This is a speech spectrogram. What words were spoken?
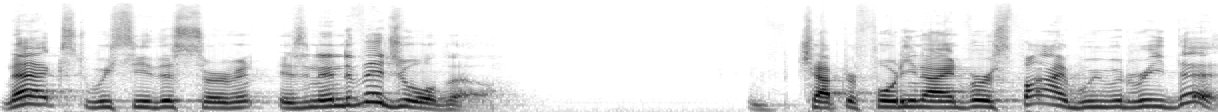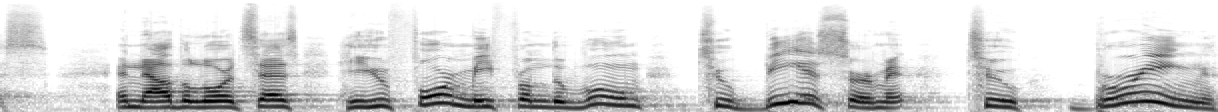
Next, we see this servant is an individual, though. In chapter 49, verse 5, we would read this. And now the Lord says, He who formed me from the womb to be his servant, to bring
